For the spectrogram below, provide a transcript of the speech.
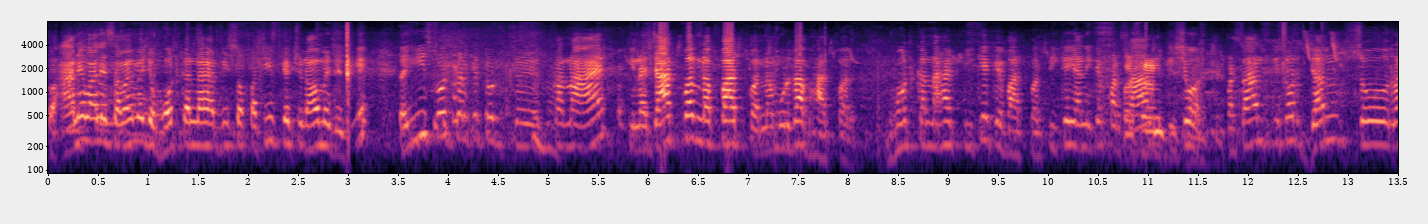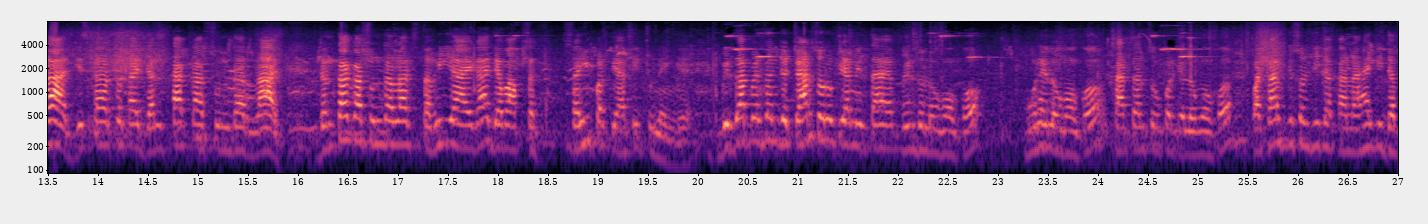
तो आने वाले समय में जो वोट करना है, बीस के चुनाव में दीजिए तो ये सोच करके तो करना है कि न जात पर न पात पर न मुर्गा भात पर। वोट करना है पीके के बात पर। पीके यानी कि प्रशांत किशोर। प्रशांत किशोर जन स्वराज जिसका अर्थ होता है जनता का सुंदर राज। जनता का सुंदर राज तभी आएगा जब आप सही प्रत्याशी चुनेंगे। वृद्धा पेंशन जो चार सौ रुपया मिलता है वृद्ध लोगों को बूढ़े लोगों को साठ साल से ऊपर के लोगों को प्रशांत किशोर जी का कहना है कि जब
